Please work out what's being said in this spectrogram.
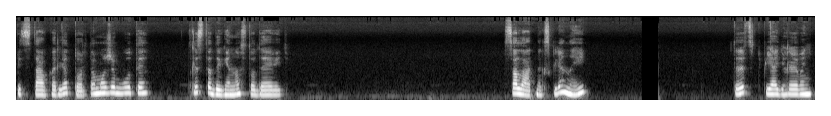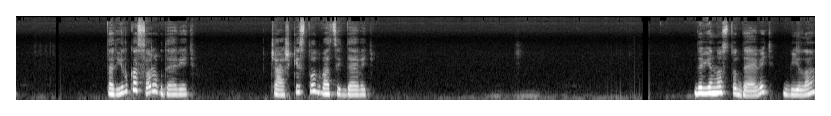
підставка для торта може бути 399. Салатник скляний 35 гривень. Тарілка 49. Чашки 129. 99 біла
